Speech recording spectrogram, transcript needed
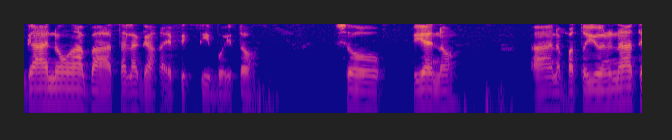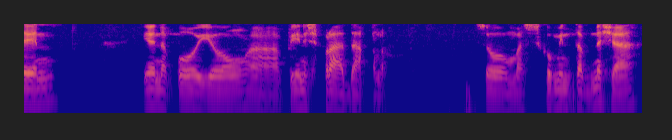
gaano nga ba talaga ka-epektibo ito. So, yan no. Ah, napatuyo na natin. Yan na po yung ah, finished product no. So, mas kumintab na siya.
